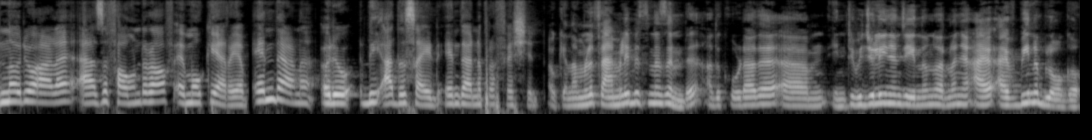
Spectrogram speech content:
എന്നൊരു ആളെ as a founder of M K അറിയാം. എന്താണ് ഒരു ദി അതർ സൈഡ് എന്താണ് പ്രൊഫഷൻ ഓക്കെ നമ്മൾ ഫാമിലി ബിസിനസ് ഉണ്ട്. അത് കൂടാതെ ഇൻഡിവിജ്വലി ഞാൻ ചെയ്യുന്നതെന്ന് പറഞ്ഞാൽ ഞാൻ I have been a blogger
